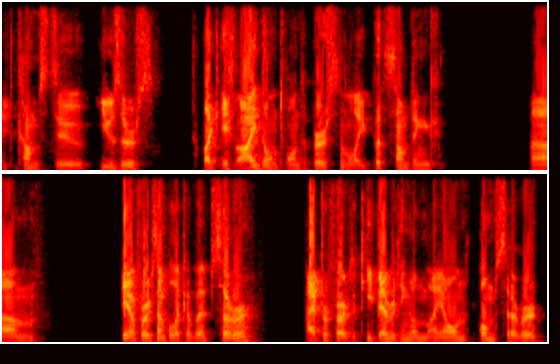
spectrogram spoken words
it comes to users. Like if I don't want to personally put something, um, you know, for example, like a web server, I prefer to keep everything on my own home server,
